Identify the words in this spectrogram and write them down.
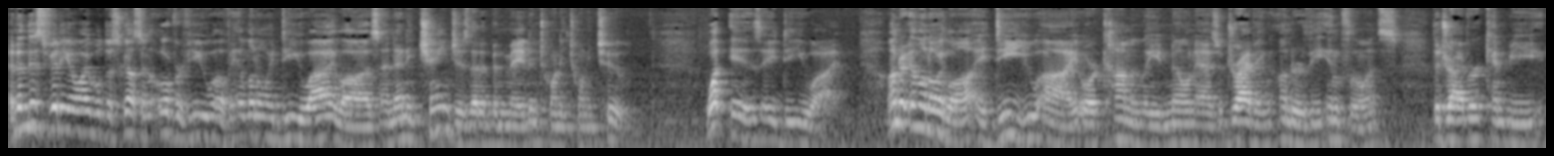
and in this video I will discuss an overview of Illinois DUI laws and any changes that have been made in 2022. What is a DUI? Under Illinois law, a DUI, or commonly known as driving under the influence, the driver can be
